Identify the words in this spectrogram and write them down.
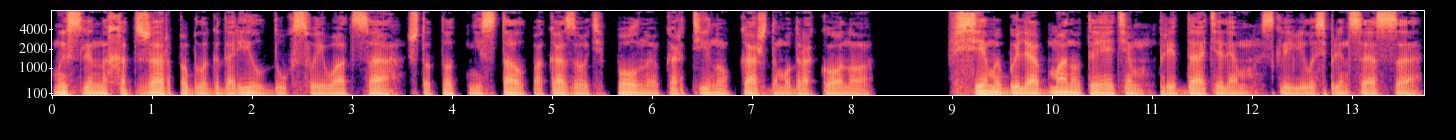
Мысленно Хаджар поблагодарил дух своего отца, что тот не стал показывать полную картину каждому дракону. «Все мы были обмануты этим предателем», — скривилась принцесса.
